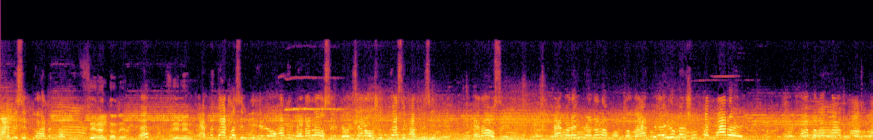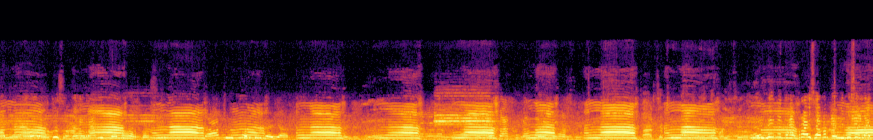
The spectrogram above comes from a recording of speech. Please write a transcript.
ফার্মেসির দোকানের লাগে চেনেন তাদের হ্যাঁ চেনেন এমনি দেখলে চিনি হে ওখানে বেড়ারাও চিনি ওই যারা ওষুধ আছে চিনি হেরাও চিনি এবার এই বেড়ারা মন্দ খায় এই রুমের সন্তান মারে ব্যবহার করি porque dices a la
